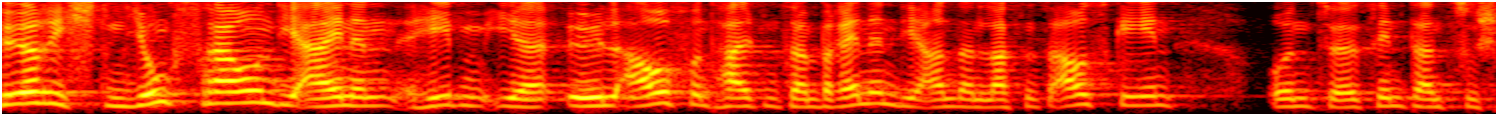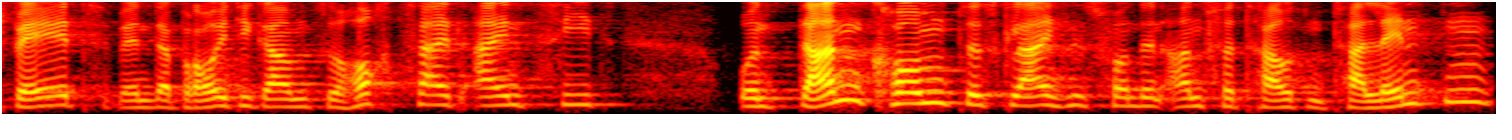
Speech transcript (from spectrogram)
törichten Jungfrauen. Die einen heben ihr Öl auf und halten es am Brennen, die anderen lassen es ausgehen und äh, sind dann zu spät, wenn der Bräutigam zur Hochzeit einzieht. Und dann kommt das Gleichnis von den anvertrauten Talenten.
